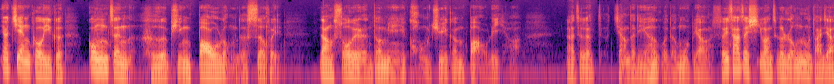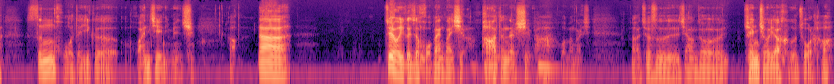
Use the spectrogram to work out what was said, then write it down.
要建构一个公正、和平、包容的社会，让所有人都免于恐惧跟暴力啊！那这个讲的联合国的目标，所以他在希望这个融入大家生活的一个环节里面去。好，那最后一个是伙伴关系了，partnership 啊，伙伴关系啊，就是讲做全球要合作了哈。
